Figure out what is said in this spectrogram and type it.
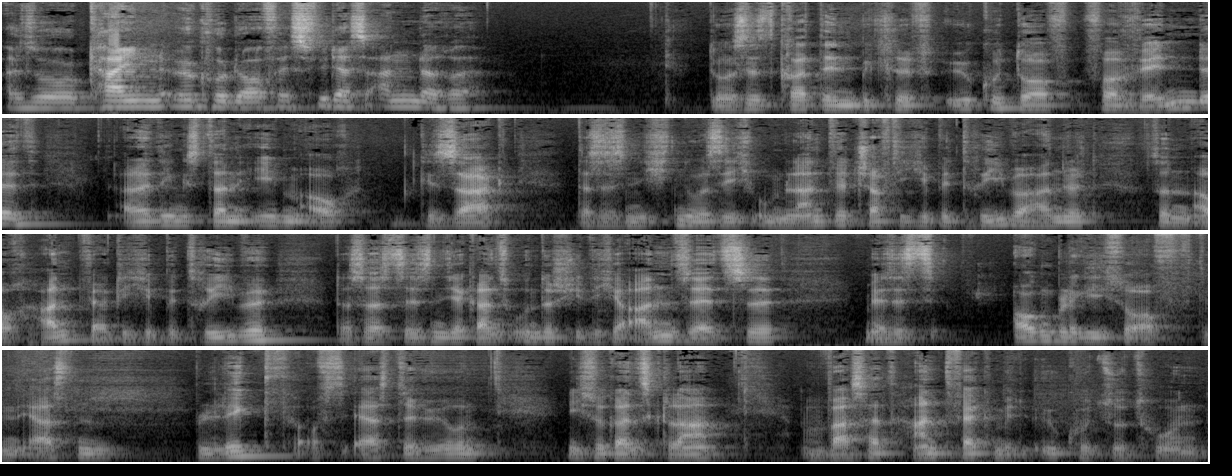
Also kein Ökodorf ist wie das andere. Du hast jetzt gerade den Begriff Ökodorf verwendet, allerdings dann eben auch gesagt, dass es nicht nur sich um landwirtschaftliche Betriebe handelt, sondern auch handwerkliche Betriebe. Das heißt, es sind ja ganz unterschiedliche Ansätze. Mir ist jetzt augenblicklich so auf den ersten Blick, aufs erste Hören nicht so ganz klar, was hat Handwerk mit Öko zu tun?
